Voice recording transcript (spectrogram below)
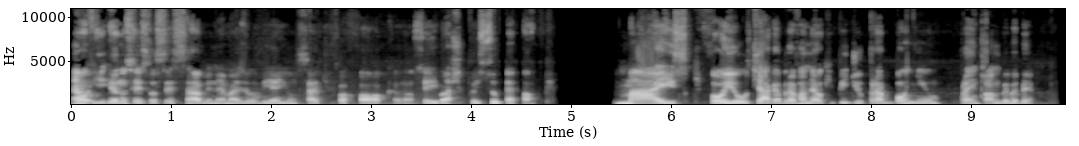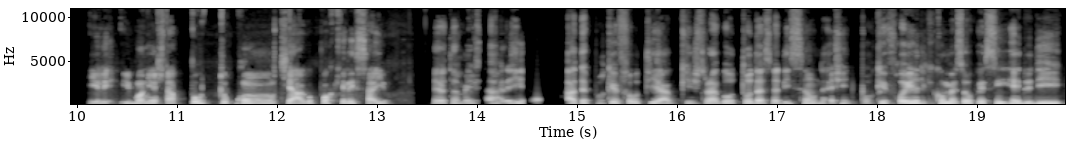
Não, e eu não sei se vocês sabem, né? Mas eu vi aí um site de fofoca, não sei, eu acho que foi Super Pop. Mas foi o Thiago Bravanel que pediu pra Boninho pra entrar no BBB. E, ele, e Boninho está puto com o Thiago porque ele saiu. Eu também estaria. Até porque foi o Thiago que estragou toda essa edição, né, gente? Porque foi ele que começou com esse enredo de,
